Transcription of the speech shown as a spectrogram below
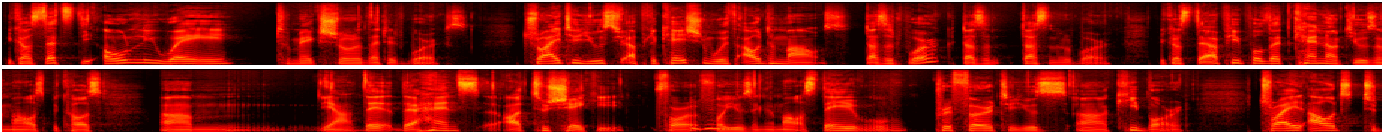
because that's the only way to make sure that it works. Try to use your application without a mouse. Does it work? Does it doesn't it work? Because there are people that cannot use a mouse because um, yeah, they, their hands are too shaky for, for using a mouse. They prefer to use uh, keyboard. Try it out to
